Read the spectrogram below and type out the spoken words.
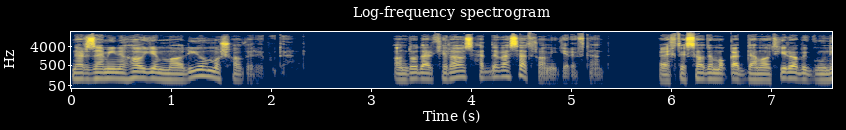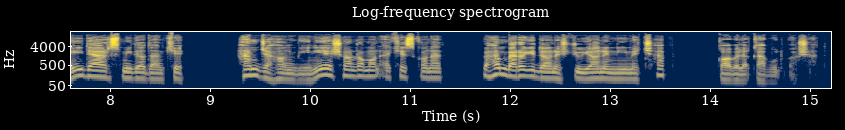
در زمینه های مالی و مشاوره بودند. آن دو در کلاس حد وسط را می گرفتند و اقتصاد مقدماتی را به گونه درس می دادند که هم جهان بینیشان را منعکس کند و هم برای دانشجویان نیمه چپ قابل قبول باشد.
